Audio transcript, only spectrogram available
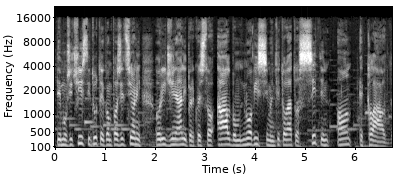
dei musicisti, tutte composizioni originali per questo album nuovissimo intitolato Sitting on a Cloud.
